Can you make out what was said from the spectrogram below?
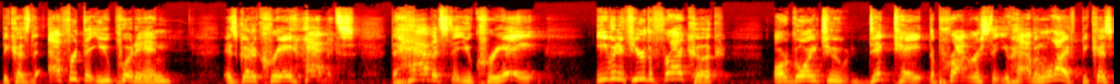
because the effort that you put in is going to create habits. The habits that you create, even if you're the fry cook, are going to dictate the progress that you have in life because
